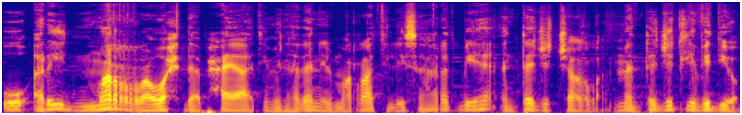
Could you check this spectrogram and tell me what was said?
وأريد مرة واحدة بحياتي من هذني المرات اللي سهرت بيها أنتجت شغلة. منتجت لي فيديو.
